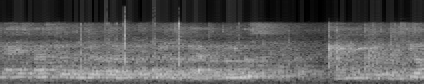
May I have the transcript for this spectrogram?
Una vez más, pregunto a todos los grupos para los grupos en esta exposición.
